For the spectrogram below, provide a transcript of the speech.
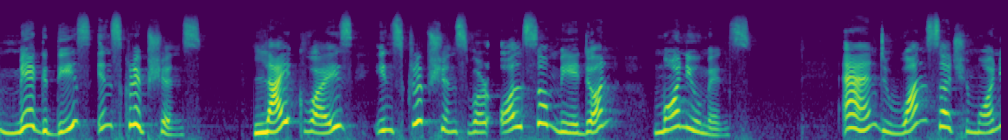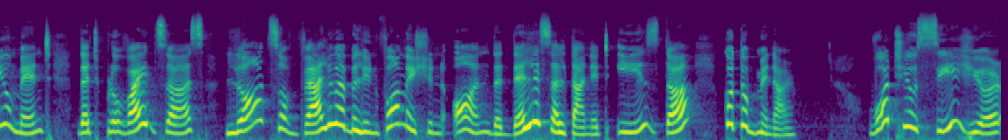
make these inscriptions. Likewise, inscriptions were also made on monuments. And one such monument that provides us lots of valuable information on the Delhi Sultanate is the Qutub Minar. What you see here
